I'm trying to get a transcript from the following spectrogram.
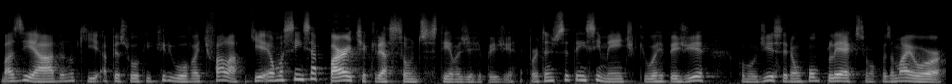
baseado no que a pessoa que criou vai te falar. Que é uma ciência à parte a criação de sistemas de RPG. É importante você ter em mente, que o RPG, como eu disse, ele é um complexo, uma coisa maior.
